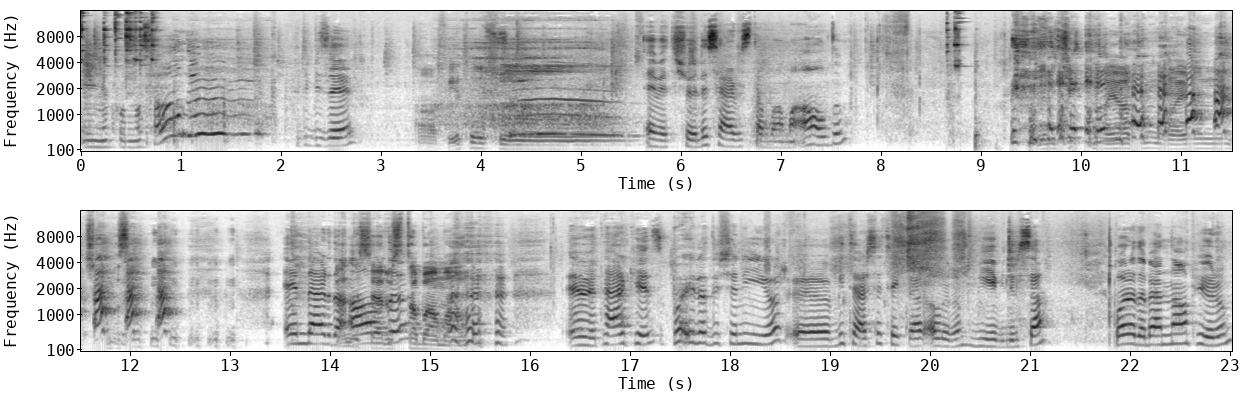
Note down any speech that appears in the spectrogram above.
eline koluna sağlık. Hadi bize. Afiyet olsun. Evet şöyle servis tabağıma aldım. Beni çekme hayatımın hayvanının çıkmasın. Ender de Ben de aldı. servis tabağıma aldım. Evet herkes payına düşeni yiyor. Ee, biterse tekrar alırım yiyebilirsem. Bu arada ben ne yapıyorum?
